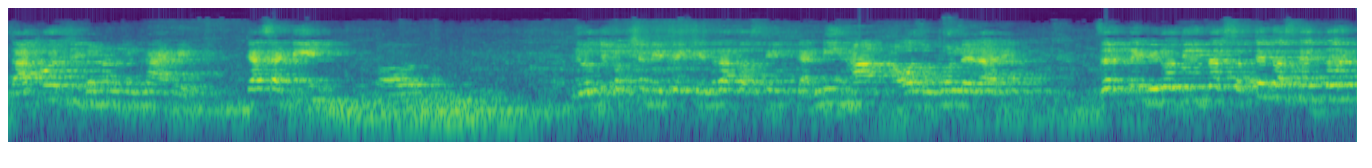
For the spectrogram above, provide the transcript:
जातवर जी गणना आहे त्यासाठी विरोधी पक्ष नेते केंद्रात असतील त्यांनी हा आवाज उठवलेला आहे. जर ते विरोधी जर सत्तेत असतील तर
